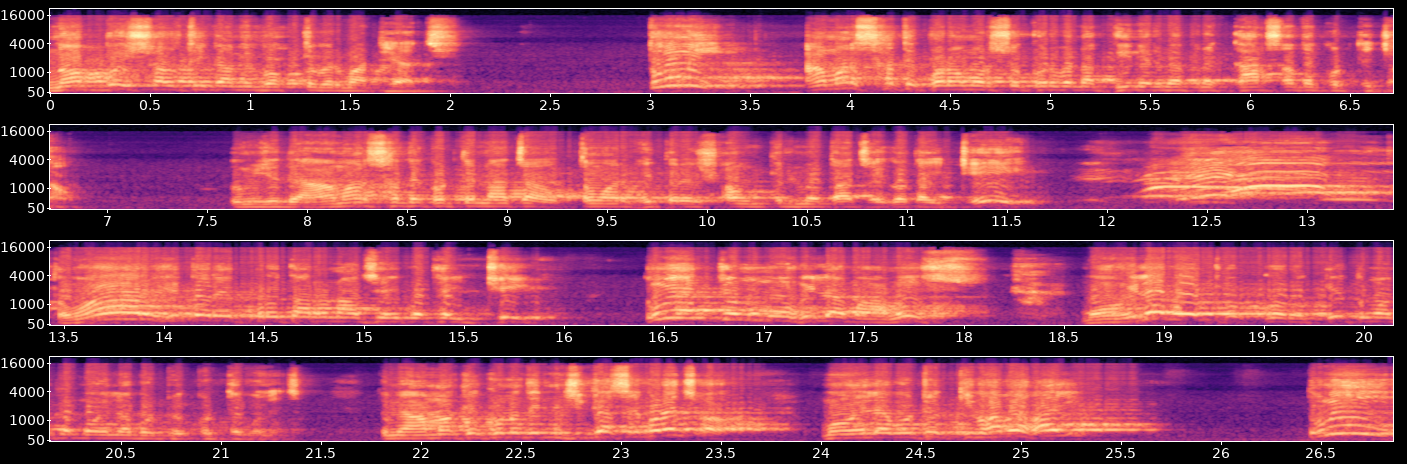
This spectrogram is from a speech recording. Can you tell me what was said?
নব্বই সাল থেকে আমি বক্তব্যের মাঠে আছি। তুমি আমার সাথে পরামর্শ করবে না দিনের ব্যাপারে কার সাথে করতে চাও? তুমি যদি আমার সাথে করতে না চাও, তোমার ভিতরে সংকীর্ণতা আছে কথাই ঠিক। তোমার ভিতরে প্রতারণা আছে কথাই ঠিক। তুমি একজন মহিলা মানুষ। মহিলা বৈঠক করো, কে তোমাকে মহিলা বৈঠক করতে বলেছে? তুমি আমাকে কোনোদিন জিজ্ঞাসা করেছ? মহিলা বৈঠক কীভাবে হয়? তুমি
